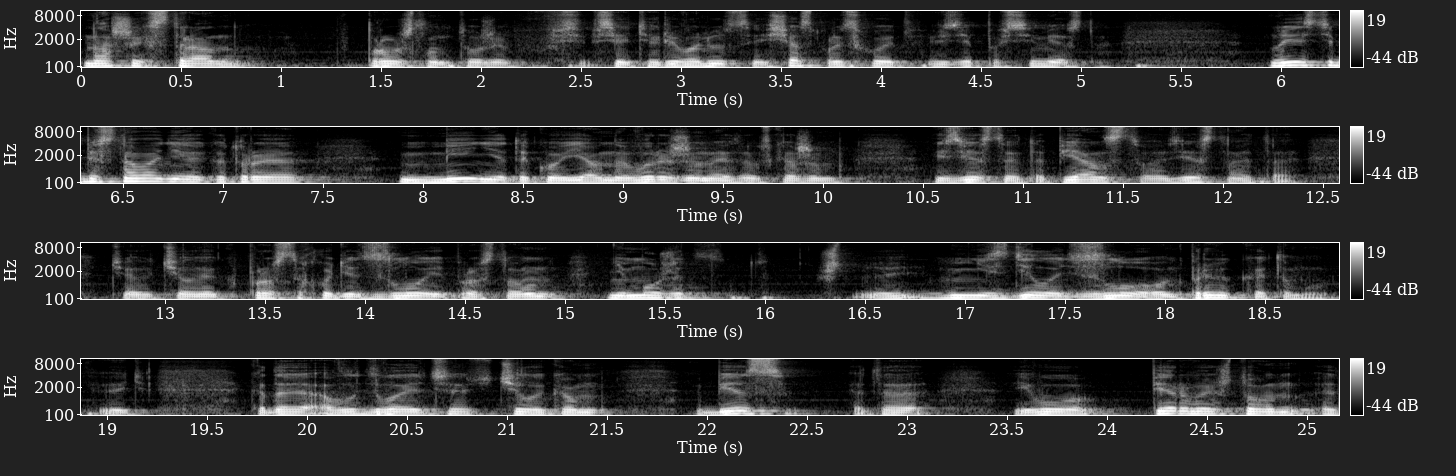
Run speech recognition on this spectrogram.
наших стран в прошлом тоже, все, эти революции. Сейчас происходит везде повсеместно. Но есть и беснование, которое менее такое явно выраженное, это, скажем, известно это пьянство, известно это чел- человек просто ходит злой, просто он не может не сделать зло, он привык к этому. Ведь когда овладевает человеком без, это его первое, что он, э-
